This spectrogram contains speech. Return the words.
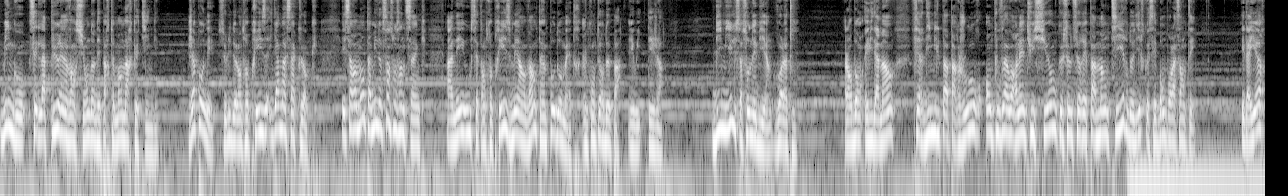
Bingo, c'est de la pure invention d'un département marketing. Japonais, celui de l'entreprise Yamasa Clock. Et ça remonte à 1965, année où cette entreprise met en vente un podomètre, un compteur de pas. Et oui, déjà. 10 000, ça sonnait bien, voilà tout. Alors bon, évidemment, faire 10 000 pas par jour, on pouvait avoir l'intuition que ce ne serait pas mentir de dire que c'est bon pour la santé. Et d'ailleurs,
